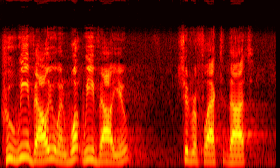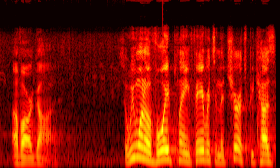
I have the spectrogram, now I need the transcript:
Who we value and what we value should reflect that of our God. So we want to avoid playing favorites in the church because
